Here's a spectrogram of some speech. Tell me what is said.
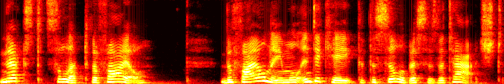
Next, select the file. The file name will indicate that the syllabus is attached.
